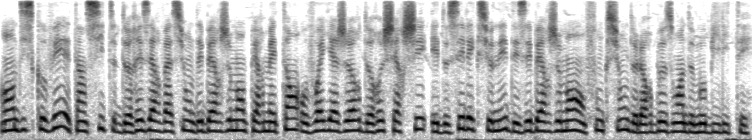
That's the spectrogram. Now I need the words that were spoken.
Andiscové est un site de réservation d'hébergement permettant aux voyageurs de rechercher et de sélectionner des hébergements en fonction de leurs besoins de mobilité.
